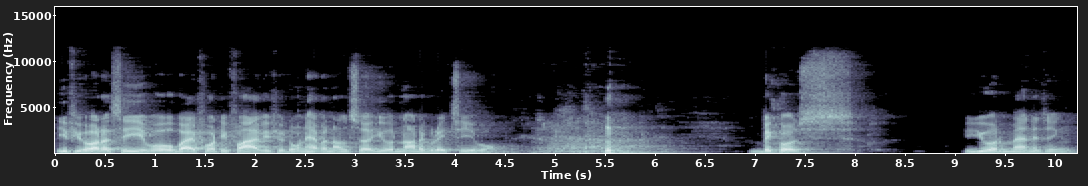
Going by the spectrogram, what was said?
if you are a CEO by forty-five, if you don't have an ulcer, you are not a great CEO because you are managing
